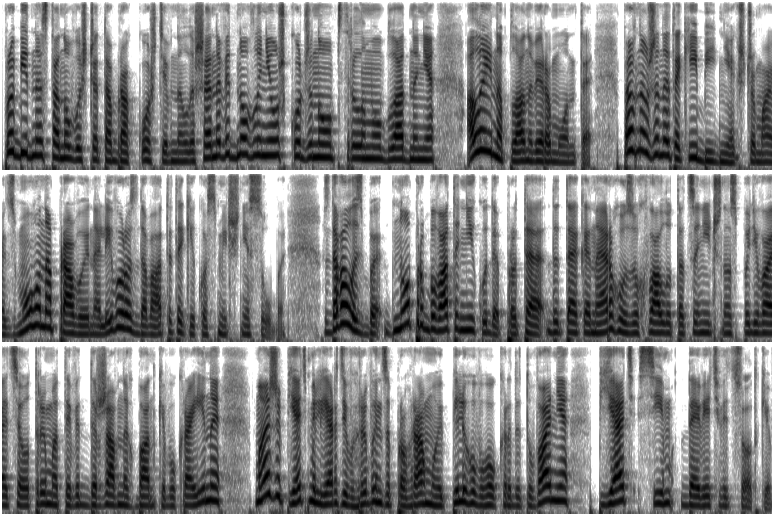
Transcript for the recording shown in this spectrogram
про бідне становище та брак коштів не лише на відновлення ушкодженого обстрілами обладнання, але й на планові ремонти. Певно, вже не такі бідні, якщо мають змогу направо і наліво роздавати такі космічні суми. Здавалось би, дно пробивати нікуди. Проте ДТЕК Енерго зухвало та цинічно сподівається отримати від державних банків України майже 5 мільярдів гривень за програмою пільгового кредитування 5-7-9%.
